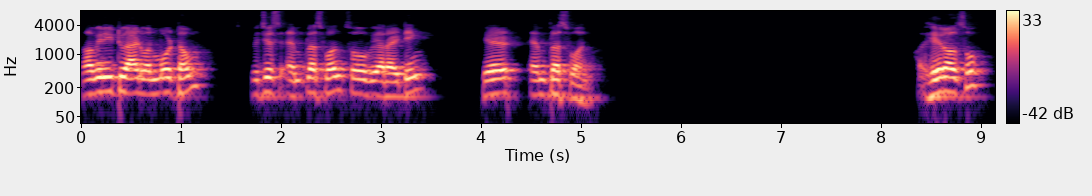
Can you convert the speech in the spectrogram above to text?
Now we need to add one more term which is m plus 1. So we are writing here m plus 1. Here also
